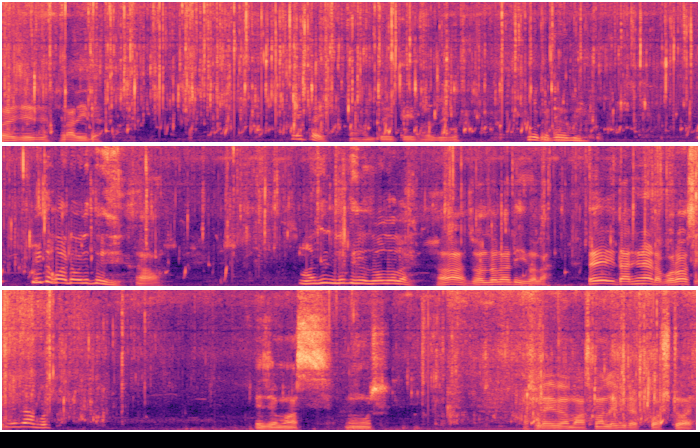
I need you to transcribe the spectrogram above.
ওই যে লারিটা এইটাই। এখন তো এইটাই ভালো দেবো। এই তো কয়টা বলি তুই হ্যাঁ। মাঝে দিলে জল জলা হ্যাঁ জল জলাটি বলা এই দার্জিনাটা বড় আছে। এই যে মাছ মোমোর আসলে এবার মাছ মারলে বিরাট কষ্ট হয়।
